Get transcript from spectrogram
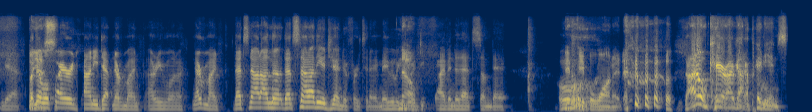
yeah, but, but then yes. we'll fire Johnny Depp. Never mind. I don't even want to. Never mind. That's not on the. That's not on the agenda for today. Maybe we can no. do a deep dive into that someday oh. if people want it. I don't care. I've got opinions.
